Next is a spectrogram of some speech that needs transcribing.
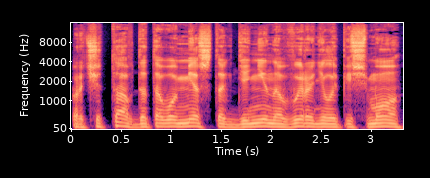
Прочитав до того места, где Нина выронила письмо,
